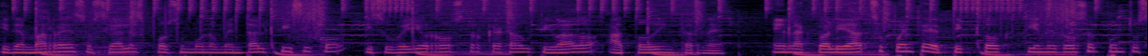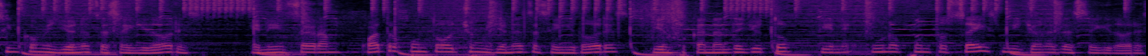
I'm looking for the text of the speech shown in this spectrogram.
y demás redes sociales por su monumental físico y su bello rostro que ha cautivado a todo internet. En la actualidad su cuenta de TikTok tiene 12.5 millones de seguidores, en Instagram 4.8 millones de seguidores y en su canal de YouTube tiene 1.6 millones de seguidores.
